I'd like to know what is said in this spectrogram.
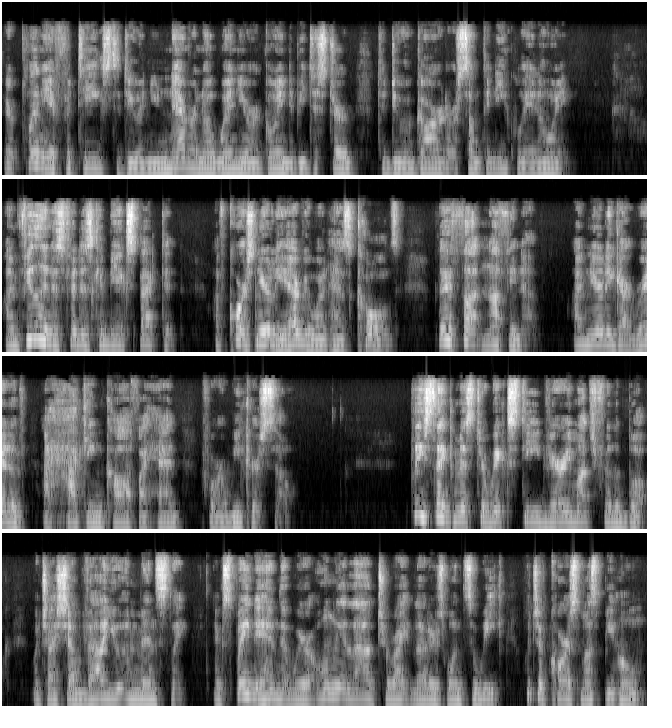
there are plenty of fatigues to do, and you never know when you are going to be disturbed to do a guard or something equally annoying. I'm feeling as fit as can be expected. Of course, nearly everyone has colds, but they're thought nothing of. I've nearly got rid of a hacking cough I had for a week or so. Please thank Mr. Wicksteed very much for the book, which I shall value immensely. Explain to him that we are only allowed to write letters once a week, which of course must be home.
